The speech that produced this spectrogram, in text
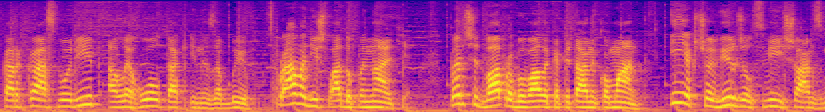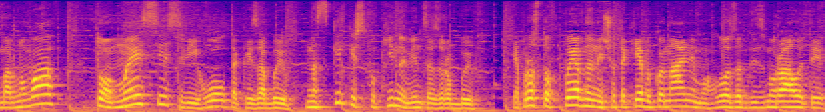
каркас воріт, але гол так і не забив. Справа дійшла до пенальті. Перші два пробивали капітани команд. І якщо Вірджил свій шанс змарнував, то Мессі свій гол таки забив. Наскільки ж спокійно він це зробив? Я просто впевнений, що таке виконання могло задезморалити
